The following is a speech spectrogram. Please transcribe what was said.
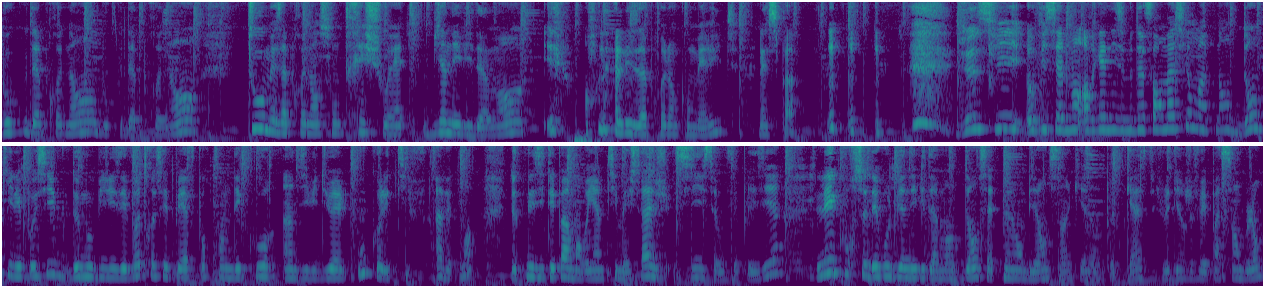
beaucoup d'apprenants, beaucoup d'apprenants. Tous mes apprenants sont très chouettes, bien évidemment. Et on a les apprenants qu'on mérite, n'est-ce pas? Je suis officiellement organisme de formation maintenant, donc il est possible de mobiliser votre CPF pour prendre des cours individuels ou collectifs avec moi. Donc n'hésitez pas à m'envoyer un petit message si ça vous fait plaisir. Les cours se déroulent bien évidemment dans cette même ambiance hein, qui est dans le podcast. Je veux dire, je fais pas semblant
